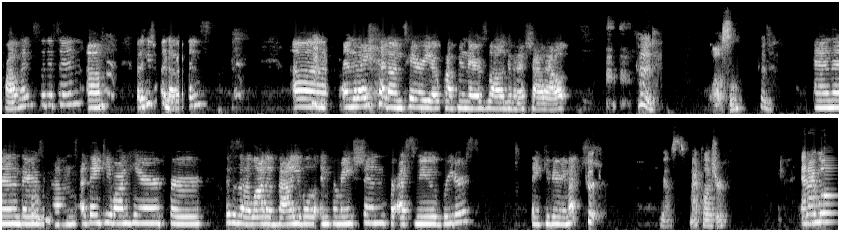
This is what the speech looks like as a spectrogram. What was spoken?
province that it's in, um, but he's from the Netherlands. Uh, and then I had Ontario pop in there as well, giving a shout out. Good. Awesome. Good. And then there's um, a thank you on here for This is a lot of valuable information for us new breeders. Thank you very much. Good. Yes, my pleasure. And I will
